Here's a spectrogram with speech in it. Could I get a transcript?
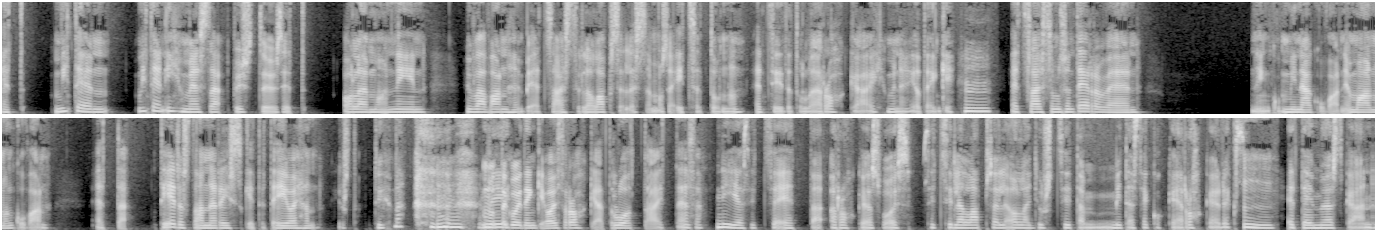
että miten, miten ihmeessä pystyy sitten olemaan niin hyvä vanhempi, että saisi sille lapselle semmoisen itsetunnon, että siitä tulee rohkea ihminen jotenkin. Mm. Että saisi semmoisen terveen niin kuin minäkuvan ja maailmankuvan, että tiedostaa ne riskit, että ei ole ihan just tyhmä, mutta niin, kuitenkin olisi rohkea, että luottaa itteensä. niin ja sitten se, että rohkeus voisi sit sille lapselle olla just sitä, mitä se kokee rohkeudeksi. Mm. Että ei myöskään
